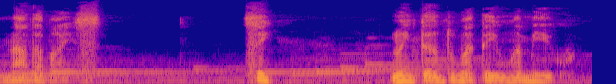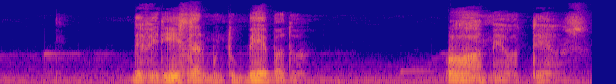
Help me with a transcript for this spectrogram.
Nada mais. Sim. No entanto, matei um amigo. Deveria estar muito bêbado. Oh, meu Deus.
